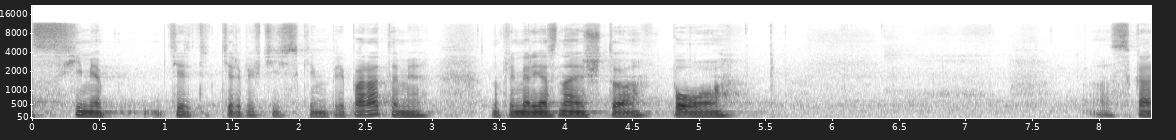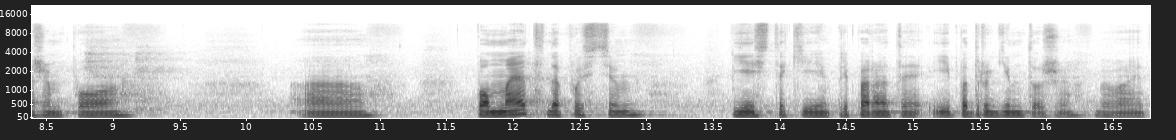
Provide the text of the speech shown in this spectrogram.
с химиотерапевтическими препаратами. Например, я знаю, что по, скажем, по, э, по МЭД, допустим, есть такие препараты, и по другим тоже бывает.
